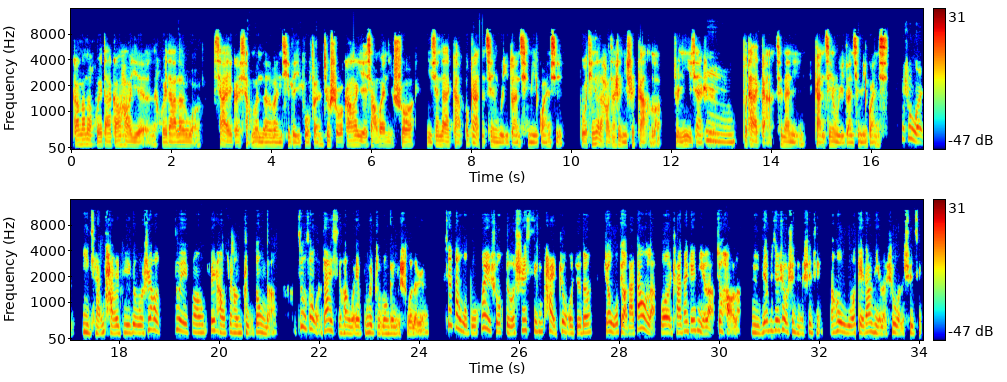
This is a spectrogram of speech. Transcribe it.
刚刚的回答刚好也回答了我下一个想问的问题的一部分，就是我刚刚也想问你说，你现在敢不敢进入一段亲密关系？我听下来好像是你是敢了，就是你以前是不太敢，现在你敢进入一段亲密关系。这是我以前谈的第一个，我是要对方非常非常主动的，就算我再喜欢，我也不会主动跟你说的人。现在我不会说得失心太重，我觉得只要我表达到了，我传达给你了就好了，你接不接受是你的事情，然后我给到你了是我的事情。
